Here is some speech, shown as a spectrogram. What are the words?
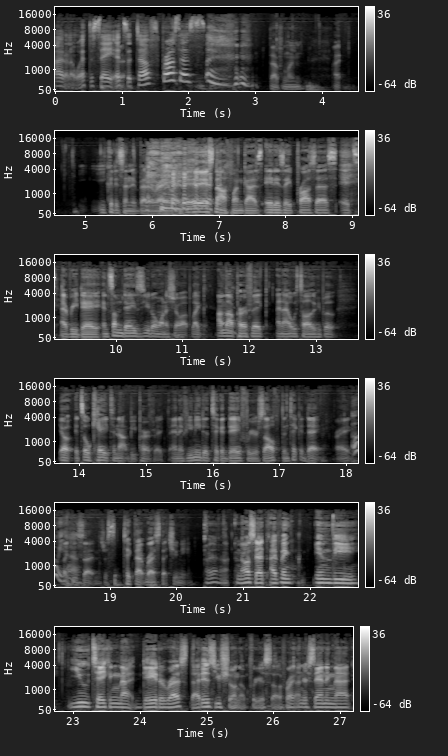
I don't know what to say. It's a tough process. Definitely. I, you could have said it better, right? Like, it- it's not fun, guys. It is a process. It's every day. And some days you don't want to show up. Like, I'm not perfect. And I always tell other people, yo, it's okay to not be perfect. And if you need to take a day for yourself, then take a day, right? Oh, yeah. Like you said, just take that rest that you need. Oh, yeah. And honestly, I, I think in the you taking that day to rest, that is you showing up for yourself, right? Understanding that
